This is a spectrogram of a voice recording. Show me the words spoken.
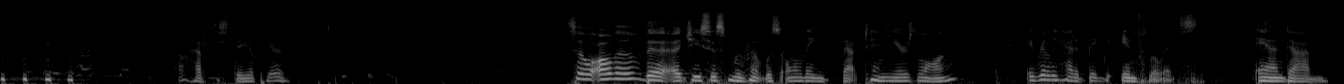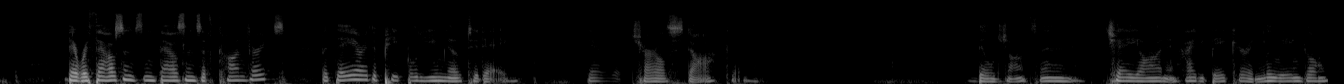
I'll have to stay up here. So, although the uh, Jesus movement was only about 10 years long, it really had a big influence. And um, there were thousands and thousands of converts, but they are the people you know today. They're the Charles Stock and Bill Johnson and Ché Ahn and Heidi Baker and Lou Engle.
